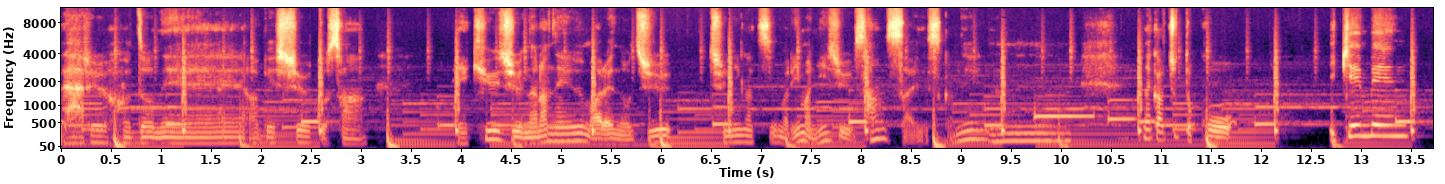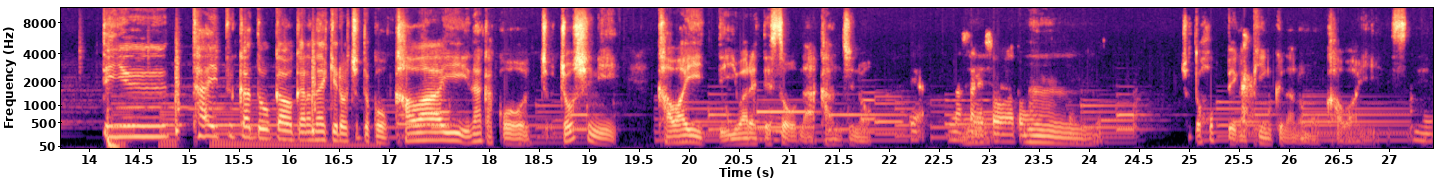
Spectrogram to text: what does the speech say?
なるほどね。安倍修斗さん。え97年生まれの10 12月生まれ、今23歳ですかね。うん。なんかちょっとこう、イケメンっていうタイプかどうかわからないけど、ちょっとこう、可愛い、なんかこう、女子に可愛いって言われてそうな感じの。いや、まさにそうだと思う。うん。ちょっとほっぺがピンクなのも可愛いですね。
